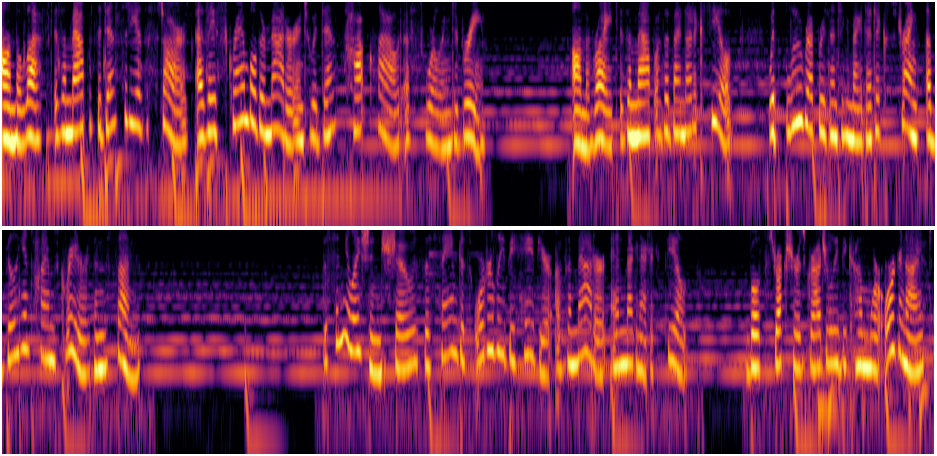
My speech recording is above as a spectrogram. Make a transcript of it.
On the left is a map of the density of the stars as they scramble their matter into a dense hot cloud of swirling debris. On the right is a map of the magnetic fields, with blue representing magnetic strength a billion times greater than the Sun's. The simulation shows the same disorderly behavior of the matter and magnetic fields. Both structures gradually become more organized,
